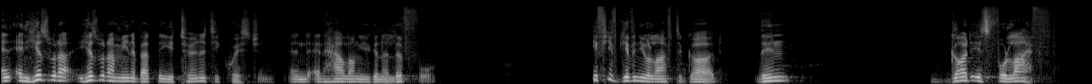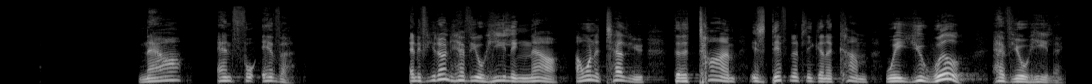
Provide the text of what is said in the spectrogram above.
And, and here's, what I, here's what I mean about the eternity question and, and how long you're going to live for. If you've given your life to God, then God is for life, now and forever. And if you don't have your healing now, I want to tell you that a time is definitely going to come where you will have your healing.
